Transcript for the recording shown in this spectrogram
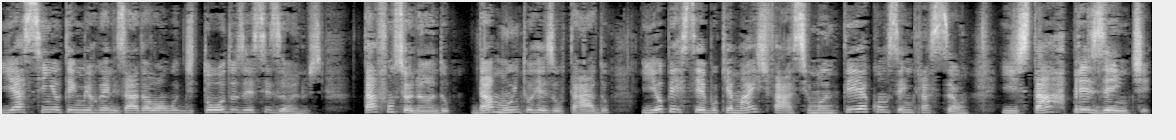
E assim eu tenho me organizado ao longo de todos esses anos. Tá funcionando, dá muito resultado e eu percebo que é mais fácil manter a concentração e estar presente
